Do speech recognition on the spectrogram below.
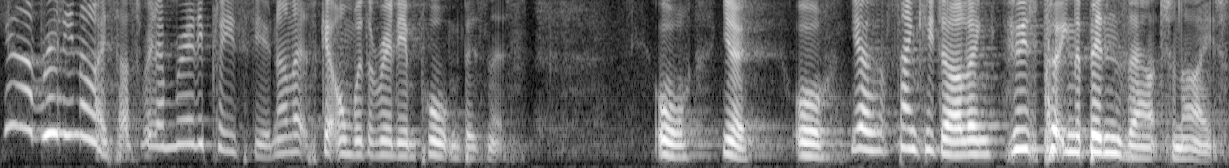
Yeah, really nice. That's really, I'm really pleased for you. Now let's get on with the really important business. Or, you know, or, yeah, thank you, darling. Who's putting the bins out tonight?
